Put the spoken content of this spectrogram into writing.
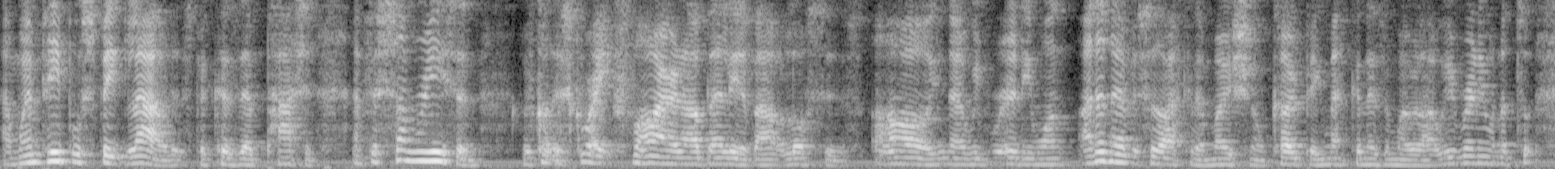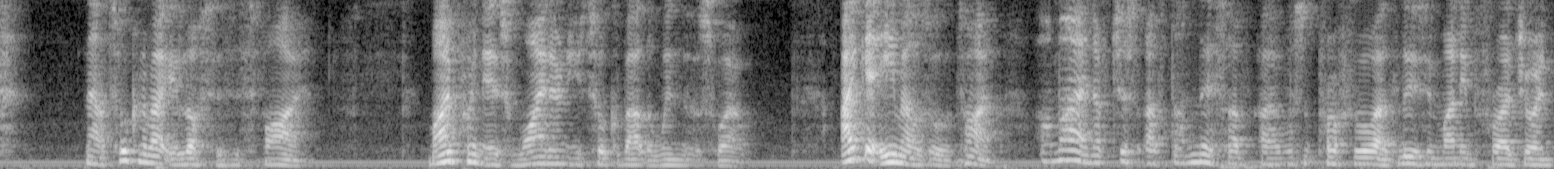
And when people speak loud, it's because they're passionate. And for some reason, we've got this great fire in our belly about losses. Oh, you know, we really want. I don't know if it's like an emotional coping mechanism where we're like, we really want to talk. Now, talking about your losses is fine. My point is, why don't you talk about the wins as well? I get emails all the time oh man, I've just I've done this. I've, I wasn't profitable. I was losing money before I joined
